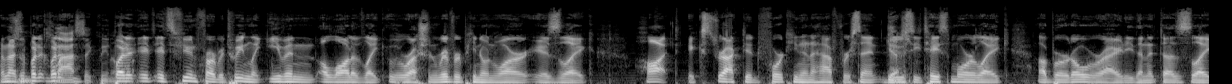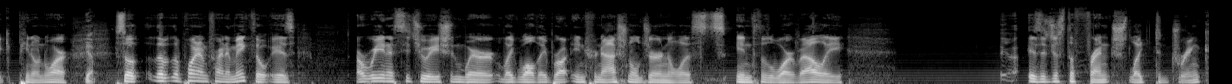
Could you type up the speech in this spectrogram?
And that's some but, it- but classic Pinot But Noir. it, it's few and far between. Like even a lot of like the Russian River Pinot Noir is like hot, extracted, fourteen and a half percent Yes. juicy. Tastes more like a Bordeaux variety than it does like Pinot Noir. Yep. So the the point I'm trying to make though is. Are we in a situation where, like, while they brought international journalists into the Loire Valley, is it just the French like to drink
